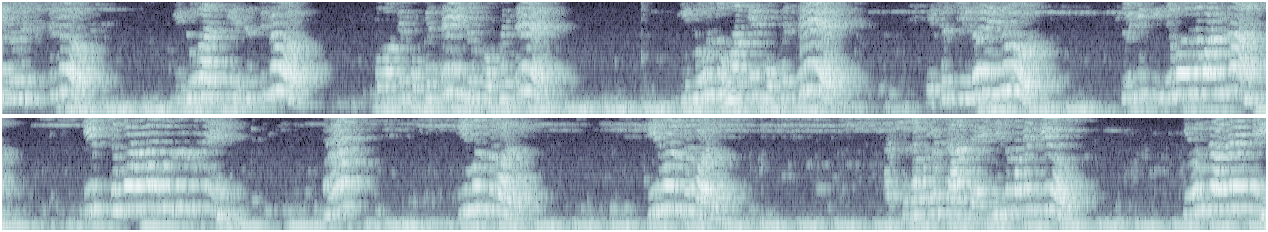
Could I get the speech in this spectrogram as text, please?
ইঁদুর এসেছিল? ইঁদুর আজকে এসেছিল? তোমাকে বকেছে? ইঁদুর বকেছে? ইঁদুর তোমাকে বকেছে? এসেছিল ইঁদুর? তুমি কি কিছু আজকে সকালে চা দেয়নি তোমাকে কেউ? কেউ চা দেয়নি?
